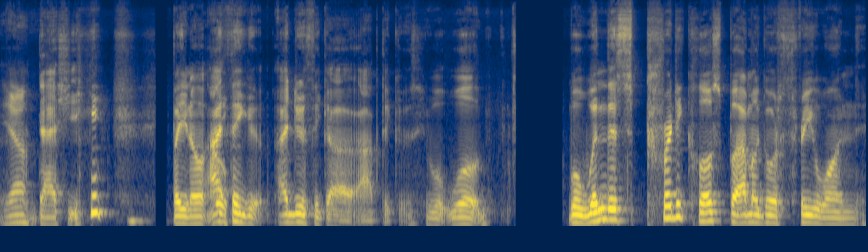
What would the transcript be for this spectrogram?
Yeah. dashy. but you know, I think I do think uh, Optic will will will win this pretty close. But I'm gonna go three one,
